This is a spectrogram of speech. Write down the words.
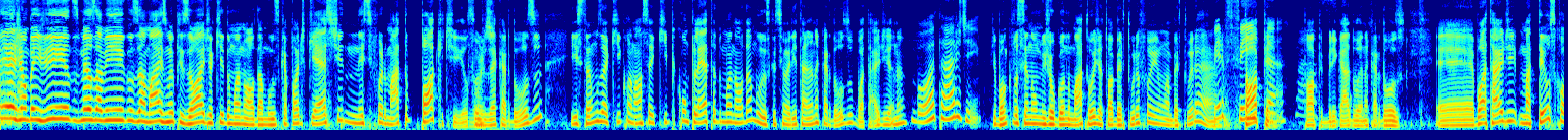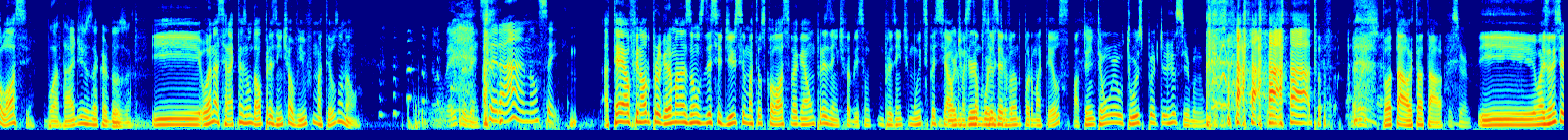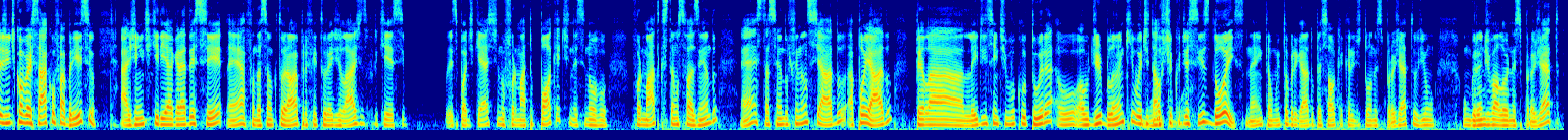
Sejam bem-vindos, meus amigos, a mais um episódio aqui do Manual da Música Podcast, nesse formato Pocket. Eu sou Nossa. José Cardoso e estamos aqui com a nossa equipe completa do Manual da Música. Senhorita Ana Cardoso, boa tarde, Ana. Boa tarde. Que bom que você não me jogou no mato hoje, a tua abertura foi uma abertura Perfeita. top. top. Obrigado, Ana Cardoso. É, boa tarde, Matheus Colossi. Boa tarde, José Cardoso. E, Ana, será que nós vamos dar o presente ao vivo pro Matheus ou não? Veio presente. Será? Não sei. Até o final do programa nós vamos decidir se o Matheus Colossi vai ganhar um presente, Fabrício. Um, um presente muito especial Pode que nós crer, estamos reservando para o Matheus. Até então eu torço para que ele receba, né? total, total. Recebe. E, mas antes de a gente conversar com o Fabrício, a gente queria agradecer né, a Fundação Cultural e a Prefeitura de Lages, porque esse, esse podcast no formato Pocket, nesse novo formato que estamos fazendo, é, está sendo financiado, apoiado pela Lei de Incentivo à Cultura, o Aldir Blanc, o edital Muito Chico bom. de Assis 2. Né? Então, muito obrigado, pessoal, que acreditou nesse projeto, viu um, um grande valor nesse projeto.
